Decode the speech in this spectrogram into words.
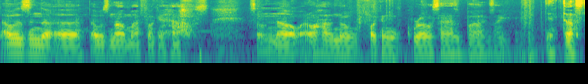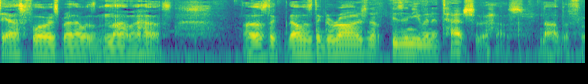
that was in the uh that was not my fucking house. So no, I don't have no fucking gross ass bugs like dusty ass floors, bro. That was not my house. That was the that was the garage that isn't even attached to the house. Nah, but for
